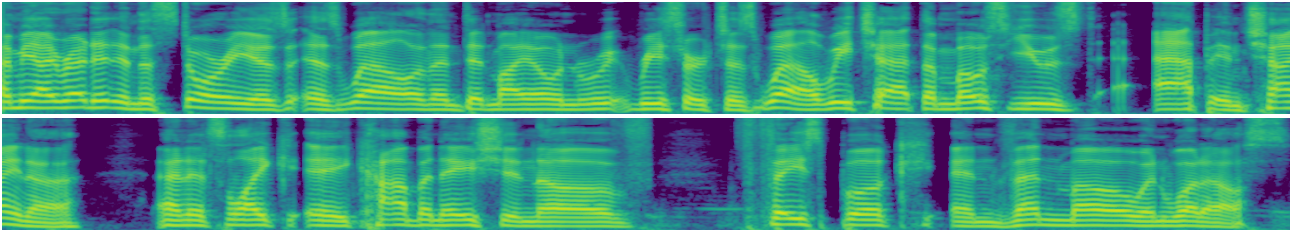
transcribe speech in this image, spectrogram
I mean, I read it in the story as as well, and then did my own re- research as well. WeChat, the most used app in China, and it's like a combination of Facebook and Venmo and what else?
